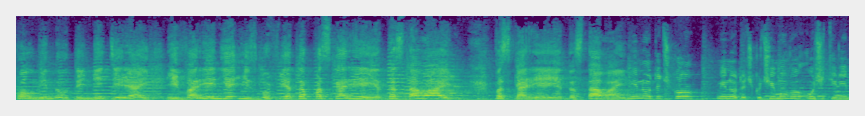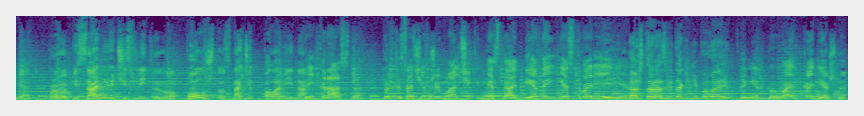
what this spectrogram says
полминуты не теряй И варенье из буфета поскорее доставай Поскорее доставай Минуточку, минуточку, чему вы учите ребят? Правописанию числительного пол, что значит половина Прекрасно, только зачем же мальчик вместо обеда ест варенье? А что, разве так не бывает? Да нет, бывает, конечно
